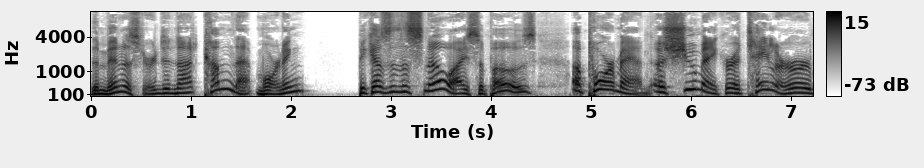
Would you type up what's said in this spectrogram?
The minister did not come that morning because of the snow, I suppose. A poor man, a shoemaker, a tailor, or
